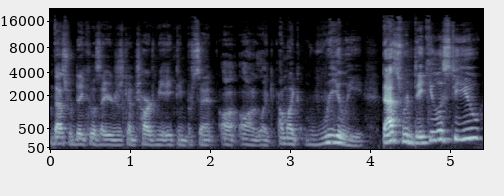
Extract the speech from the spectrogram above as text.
that's ridiculous that you're just gonna charge me eighteen percent on, on like I'm like really that's ridiculous to you.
